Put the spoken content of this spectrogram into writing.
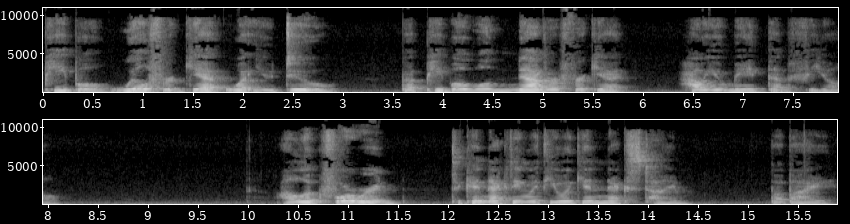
People will forget what you do, but people will never forget how you made them feel. I'll look forward to connecting with you again next time. Bye bye.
